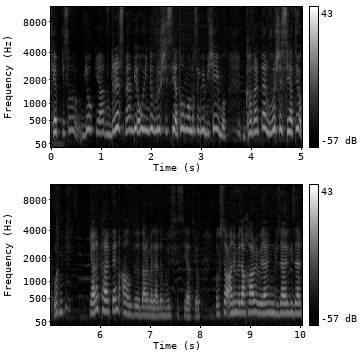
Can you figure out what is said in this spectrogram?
Tepkisi yok ya. Resmen bir oyunda vuruş hissiyatı olmaması gibi bir şey bu. Karakter vuruş hissiyatı yok lan. Yani karakterin aldığı darbelerde vuruş hissiyatı yok. Yoksa animede harbiden güzel güzel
